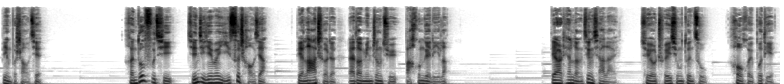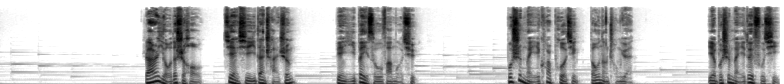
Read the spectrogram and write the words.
并不少见，很多夫妻仅仅因为一次吵架，便拉扯着来到民政局把婚给离了。第二天冷静下来，却又捶胸顿足，后悔不迭。然而，有的时候间隙一旦产生，便一辈子无法抹去。不是每一块破镜都能重圆，也不是每一对夫妻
